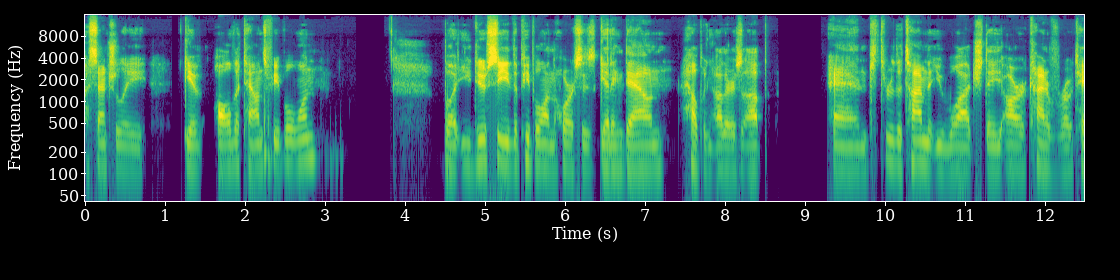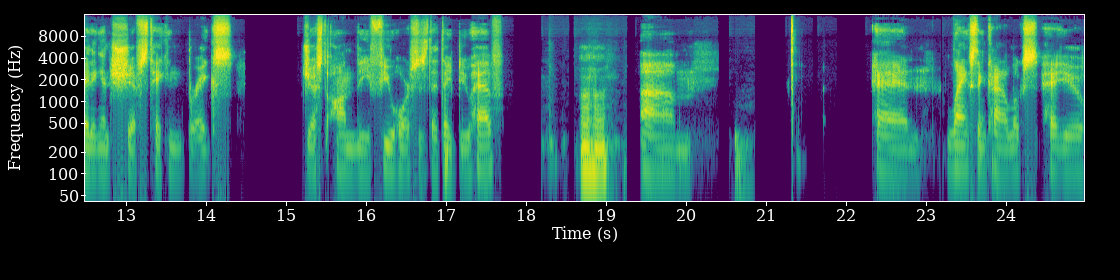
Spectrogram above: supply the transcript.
essentially give all the townspeople one. But you do see the people on the horses getting down, helping others up. And through the time that you watch, they are kind of rotating in shifts, taking breaks just on the few horses that they do have. Mm-hmm. Um, and Langston kind of looks at you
